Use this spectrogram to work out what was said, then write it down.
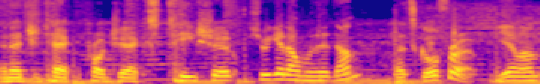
an Edutech Project T-shirt. Should we get on with it, Dan? Let's go for it. Yeah, man.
